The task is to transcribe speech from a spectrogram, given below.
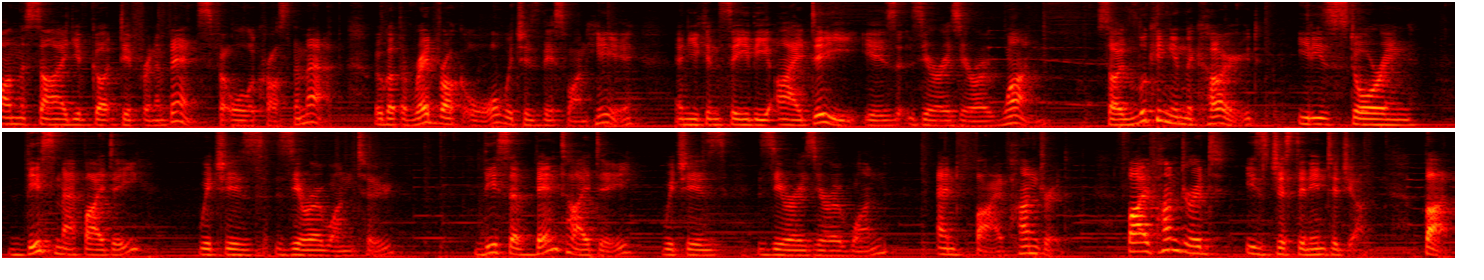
on the side you've got different events for all across the map. We've got the red rock ore, which is this one here, and you can see the ID is 001. So looking in the code, it is storing this map ID, which is 012, this event ID, which is 001, and 500. 500 is just an integer, but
